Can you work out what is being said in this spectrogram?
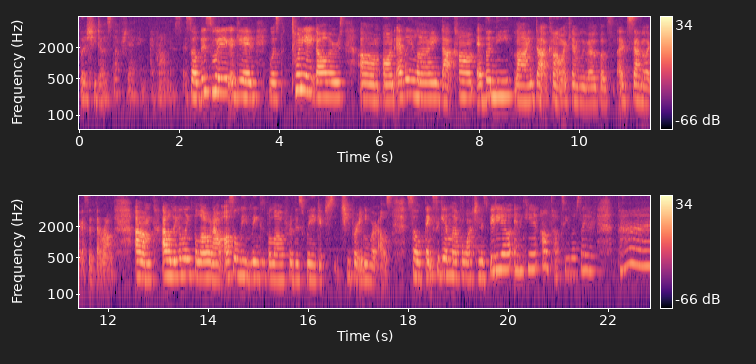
but she does stop shedding i promise. So this wig again was $28 um, on ebonyline.com ebonyline.com i can't believe i was about to, i sounded like i said that wrong. Um, i will leave a link below and i'll also leave links below for this wig if it's cheaper anywhere else. So thanks again love for watching this video and again i'll talk to you loves later. Bye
